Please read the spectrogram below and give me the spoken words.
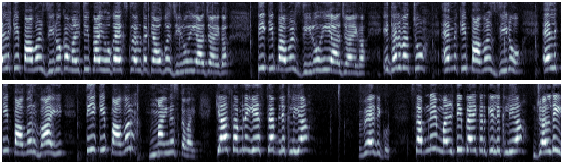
l की पावर ज़ीरो का मल्टीप्लाई होगा, x का बेटा क्या होगा? ज़ीरो ही आ जाएगा। t की पावर ज़ीरो ही आ जाएगा। इधर बच्चों, m की पावर ज़ीरो l की पावर y, t की पावर माइनस का y क्या सबने ये स्टेप लिख लिया? वेरी गुड सबने मल्टीप्लाई करके लिख लिया? जल्दी।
